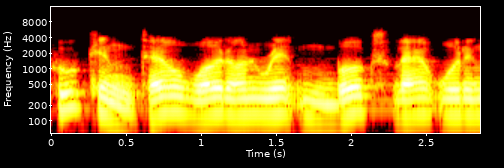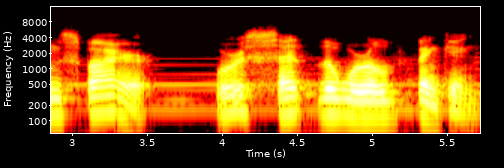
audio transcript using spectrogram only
Who can tell what unwritten books that would inspire or set the world thinking?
